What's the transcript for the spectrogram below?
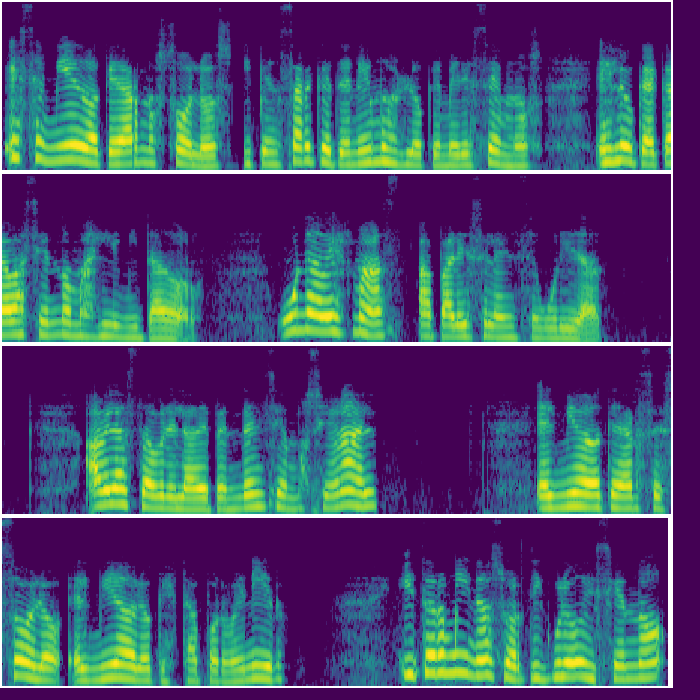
Ese miedo a quedarnos solos y pensar que tenemos lo que merecemos es lo que acaba siendo más limitador una vez más aparece la inseguridad. Habla sobre la dependencia emocional, el miedo a quedarse solo, el miedo a lo que está por venir, y termina su artículo diciendo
